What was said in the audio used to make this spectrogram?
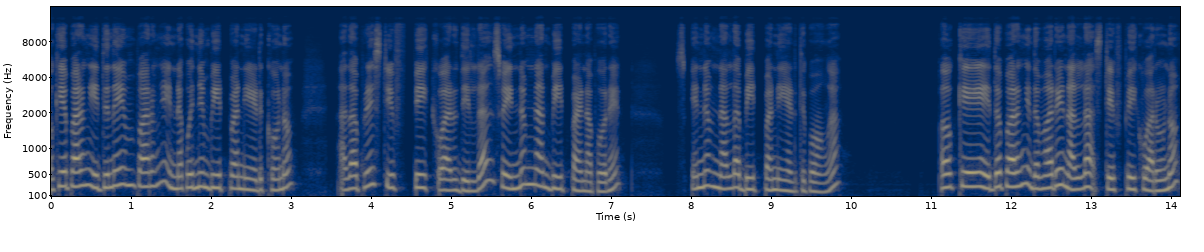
ஓகே பாருங்கள் இதுலேயும் பாருங்கள் என்ன கொஞ்சம் பீட் பண்ணி எடுக்கணும். அது அப்படியே ஸ்டிஃப் பீக் வருது இல்லை? ஸோ இன்னும் நான் பீட் பண்ண போகிறேன் இன்னும் நல்லா பீட் பண்ணி எடுத்துக்கோங்க ஓகே இதை பாருங்கள் இதை மாதிரி நல்லா ஸ்டிஃப் பீக் வரணும்.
